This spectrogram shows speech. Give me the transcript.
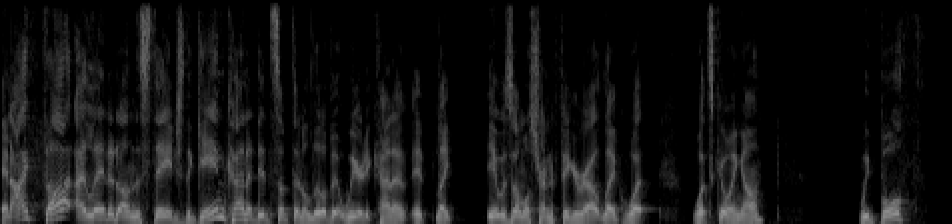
And I thought I landed on the stage. The game kind of did something a little bit weird. It kind of it like it was almost trying to figure out like what what's going on. We both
